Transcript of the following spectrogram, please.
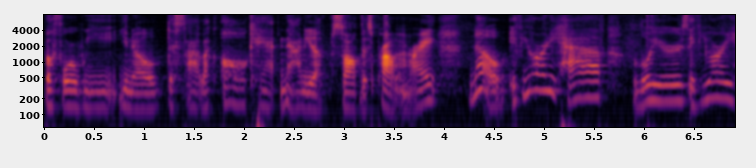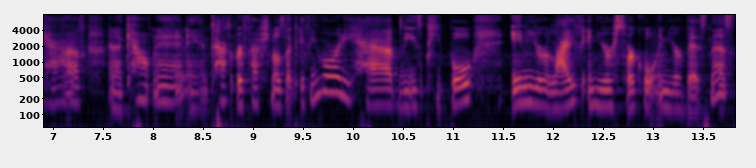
before we, you know, decide like, oh, okay, now I need to solve this problem, right? No, if you already have lawyers, if you already have an accountant and tax professionals, like if you already have these people in your life, in your circle, in your business,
